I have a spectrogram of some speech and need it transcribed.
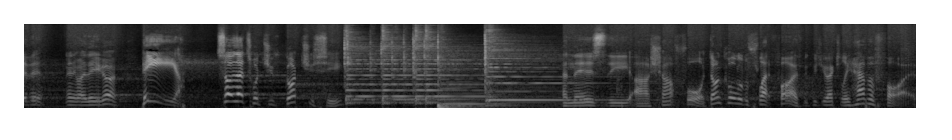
away there. Anyway, there you go. Hey! So that's what you've got, you see. And there's the uh, sharp four. Don't call it a flat five because you actually have a five.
